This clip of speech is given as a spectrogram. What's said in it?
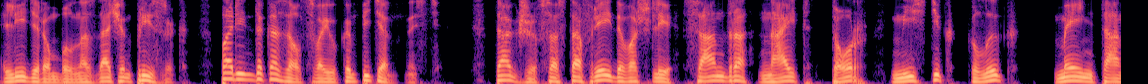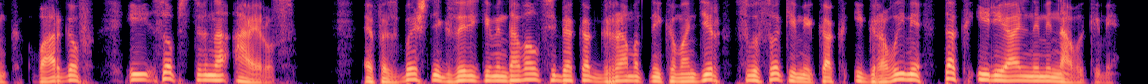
Лидером был назначен призрак. Парень доказал свою компетентность. Также в состав рейда вошли Сандра, Найт, Тор, Мистик, Клык, Мейн-танк Варгов и, собственно, Айрус. ФСБшник зарекомендовал себя как грамотный командир с высокими как игровыми, так и реальными навыками.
